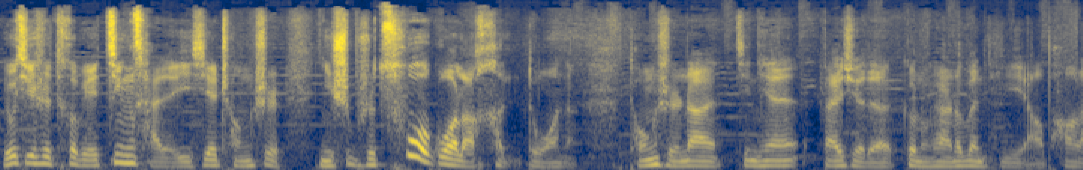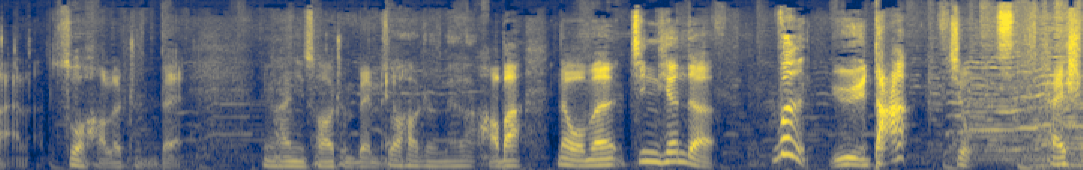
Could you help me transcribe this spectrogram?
尤其是特别精彩的一些城市，你是不是错过了很多呢？同时呢，今天白雪的各种各样的问题也要抛来了，做好了准备。你看，你做好准备没？做好准备了。好吧，那我们今天的问与答就开始。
